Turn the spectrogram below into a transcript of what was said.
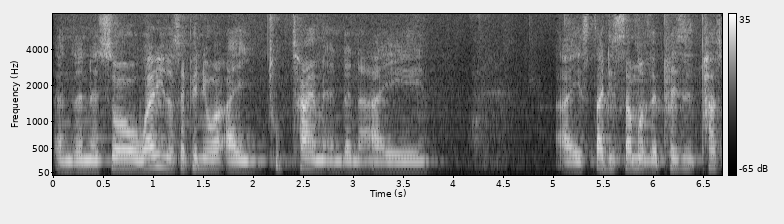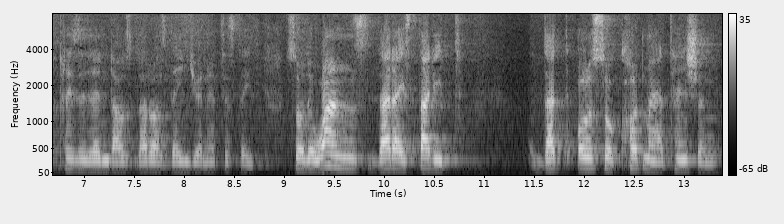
And then, so while it was happening, I took time and then I I studied some of the pres- past presidents that was, there in the United States. So the ones that I studied that also caught my attention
